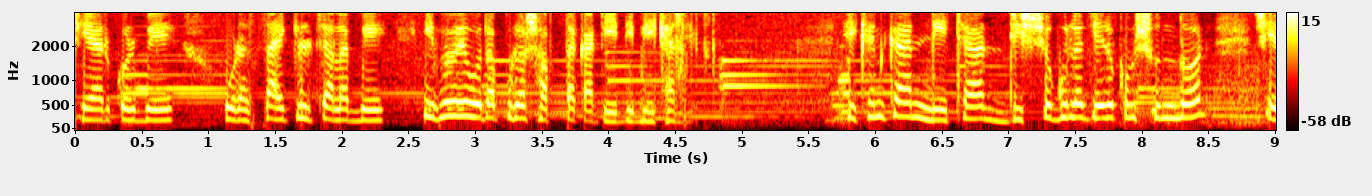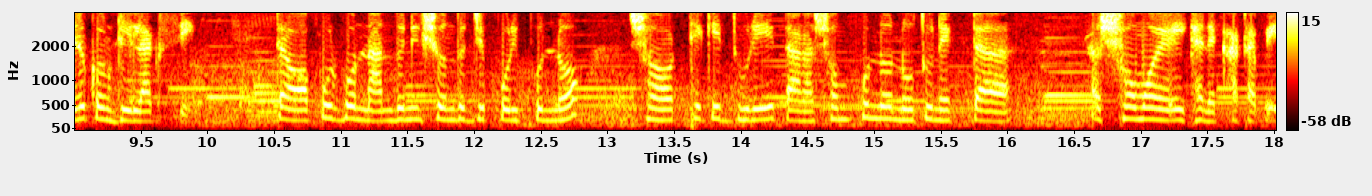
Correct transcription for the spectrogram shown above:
শেয়ার করবে, ওরা সাইকেল চালাবে, এভাবে ওরা পুরো সপ্তাহ কাটিয়ে দিবে এখানে। এখানকার নেচার দৃশ্যগুলো যেরকম সুন্দর, সেরকম রিল্যাক্সিং এটা অপূর্ব নান্দনিক সৌন্দর্যে পরিপূর্ণ। শহর থেকে দূরে তারা সম্পূর্ণ নতুন একটা সময় এখানে কাটাবে।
